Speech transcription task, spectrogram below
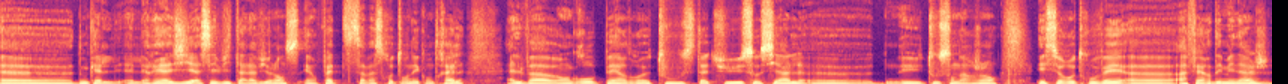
Euh, donc elle, elle réagit assez vite à la violence et en fait ça va se retourner contre elle. Elle va en gros perdre tout statut social euh, et tout son argent et se retrouver euh, à faire des ménages.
